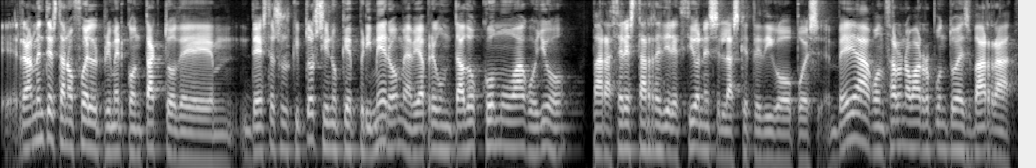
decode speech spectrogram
eh, Realmente este no fue el primer contacto de, de, este suscriptor, sino que primero me había preguntado cómo hago yo para hacer estas redirecciones en las que te digo, pues ve a gonzalonavarro.es barra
